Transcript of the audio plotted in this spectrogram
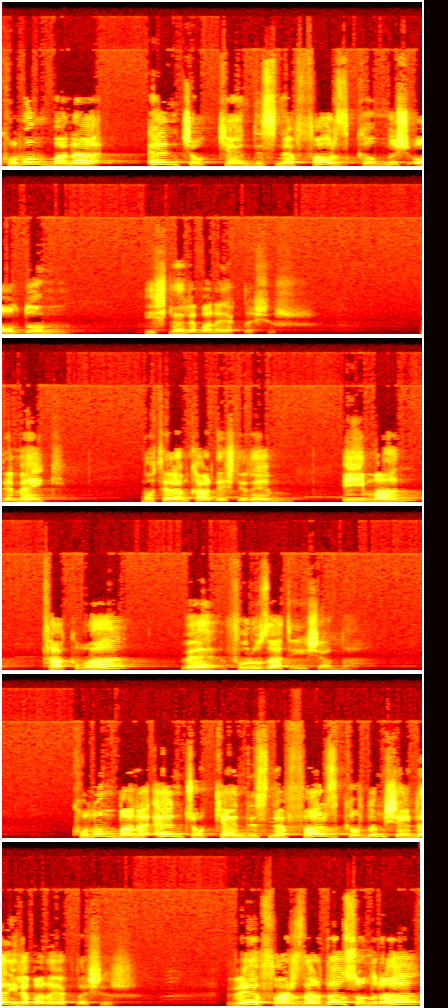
Kulum bana en çok kendisine farz kılmış olduğum işlerle bana yaklaşır. Demek muhterem kardeşlerim iman, takva ve furuzat inşallah. Kulum bana en çok kendisine farz kıldığım şeyler ile bana yaklaşır. Ve farzlardan sonra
